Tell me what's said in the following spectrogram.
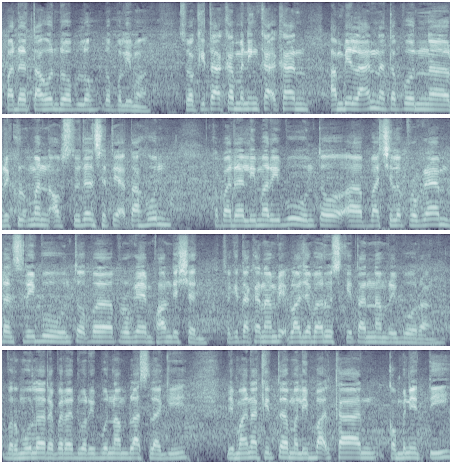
pada tahun 2025. So kita akan meningkatkan ambilan ataupun uh, recruitment of students setiap tahun kepada 5000 untuk uh, bachelor program dan 1000 untuk uh, program foundation. So kita akan ambil pelajar baru sekitar 6000 orang. Bermula daripada 2016 lagi di mana kita melibatkan community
